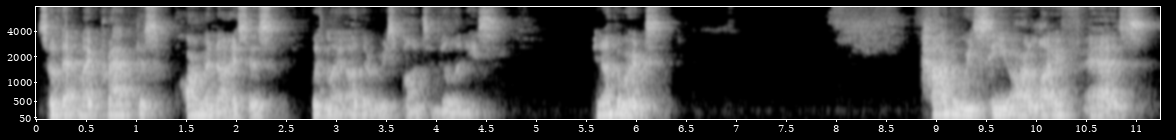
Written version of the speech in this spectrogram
so that my practice harmonizes with my other responsibilities? In other words, how do we see our life as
